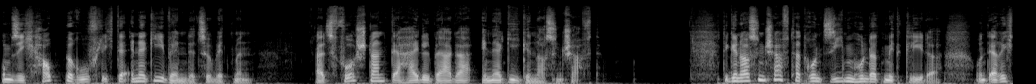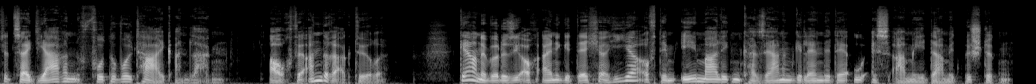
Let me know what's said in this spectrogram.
um sich hauptberuflich der Energiewende zu widmen, als Vorstand der Heidelberger Energiegenossenschaft. Die Genossenschaft hat rund 700 Mitglieder und errichtet seit Jahren Photovoltaikanlagen, auch für andere Akteure. Gerne würde sie auch einige Dächer hier auf dem ehemaligen Kasernengelände der US-Armee damit bestücken.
